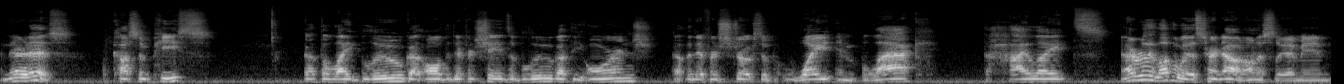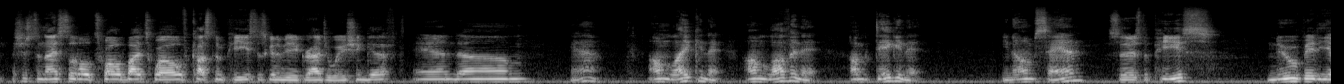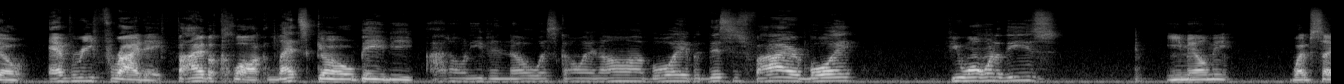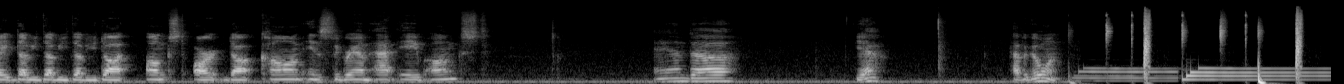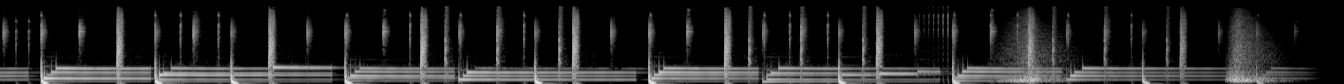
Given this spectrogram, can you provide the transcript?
And there it is. Custom piece. Got the light blue, got all the different shades of blue, got the orange, got the different strokes of white and black, the highlights. And I really love the way this turned out, honestly. I mean, it's just a nice little 12 by 12 custom piece. It's going to be a graduation gift. And, um, yeah, I'm liking it. I'm loving it. I'm digging it. You know what I'm saying? So there's the piece. New video every Friday, 5 o'clock. Let's go, baby. I don't even know what's going on, boy, but this is fire, boy. If you want one of these, email me. Website www.onkstart.com. Instagram at Abe Onkst. And, uh, yeah. Have a good one.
